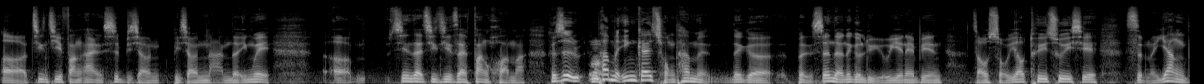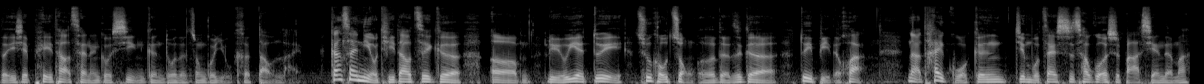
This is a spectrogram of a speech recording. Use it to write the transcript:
呃经济方案是比较比较难的，因为呃现在经济在放缓嘛。可是他们应该从他们那个本身的那个旅游业那边着手，要推出一些什么样的一些配套，才能够吸引更多的中国游客到来。刚才你有提到这个呃旅游业对出口总额的这个对比的话，那泰国跟柬埔寨是超过二十八仙的吗？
